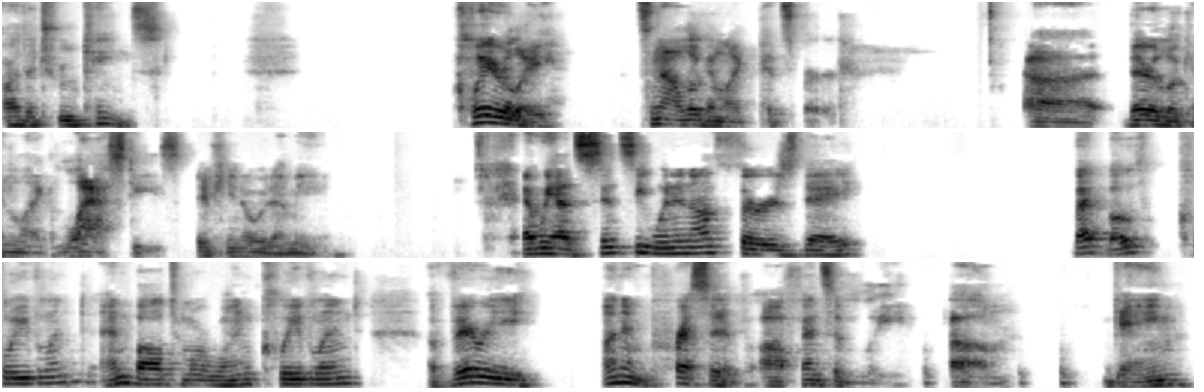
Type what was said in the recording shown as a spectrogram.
are the true kings? Clearly, it's not looking like Pittsburgh. Uh, they're looking like lasties, if you know what I mean. And we had Cincy winning on Thursday, but both Cleveland and Baltimore won. Cleveland, a very unimpressive offensively um, game,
